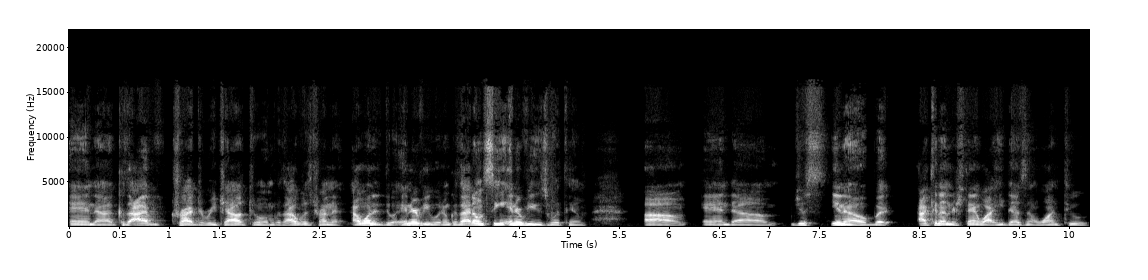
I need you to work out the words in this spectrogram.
and because uh, I've tried to reach out to him because I was trying to, I wanted to do an interview with him because I don't see interviews with him, um, and um, just you know, but I can understand why he doesn't want to,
